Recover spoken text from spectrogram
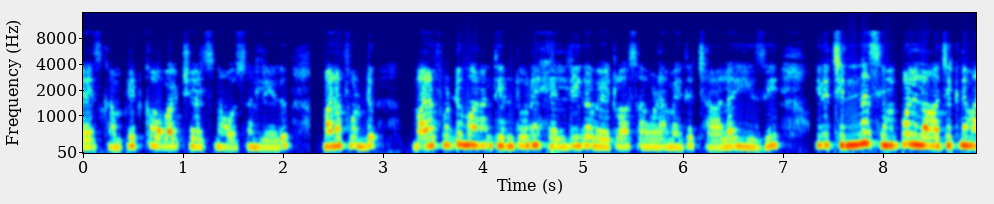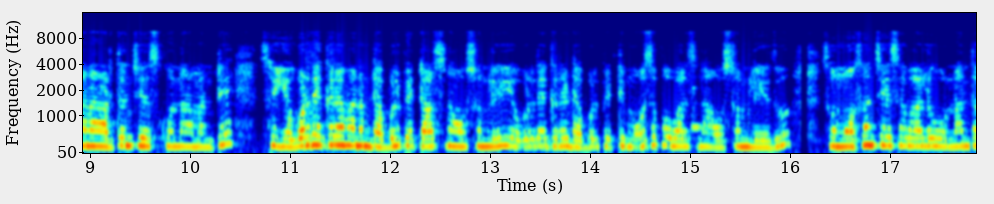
రైస్ కంప్లీట్గా అవాయిడ్ చేయాల్సిన అవసరం లేదు. మన ఫుడ్ మన ఫుడ్ మనం తింటూనే హెల్తీగా వెయిట్ లాస్ అవ్వడం అయితే చాలా ఈజీ ఇది చిన్న సింపుల్ లాజిక్ని మనం అర్థం చేసుకున్నామంటే సో ఎవరి దగ్గర మనం డబ్బులు పెట్టాల్సిన అవసరం లేదు ఎవరి దగ్గర డబ్బులు పెట్టి మోసపోవాల్సిన అవసరం లేదు. సో మోసం చేసే వాళ్ళు ఉన్నంత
